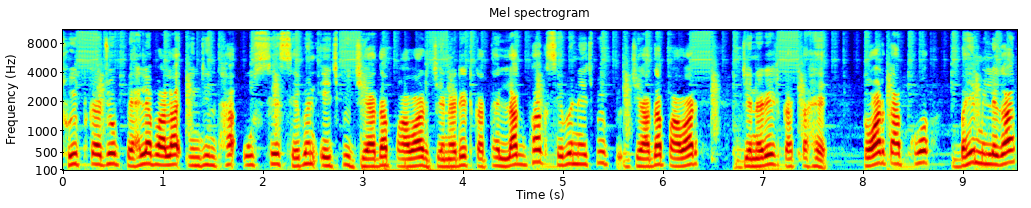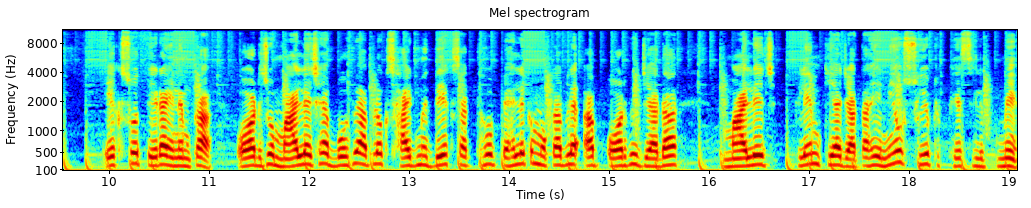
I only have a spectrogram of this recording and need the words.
स्विफ्ट का जो पहले वाला इंजन था, उससे सेवन एच ज़्यादा पावर जनरेट करता है। लगभग सेवन एच ज़्यादा पावर जनरेट करता है। टॉर्क आपको वही मिलेगा 113 तेरह का। और जो माइलेज है, वो भी आप लोग साइड में देख सकते हो। पहले के मुकाबले अब और भी ज़्यादा माइलेज क्लेम किया जाता है न्यू स्विफ्ट फेसलिफ्ट में।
